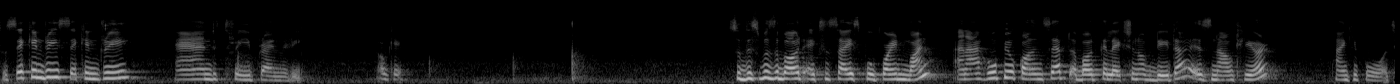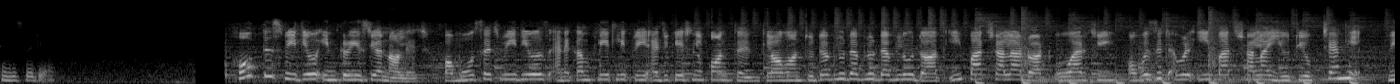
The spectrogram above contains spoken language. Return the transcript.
so secondary secondary and 3 primary. Okay. So this was about exercise 4.1 and I hope your concept about collection of data is now clear. Thank you for watching this video. Hope this video increased your knowledge. For more such videos and a completely free educational content, log on to www.epathshala.org or visit our ePaathshaala YouTube channel. We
